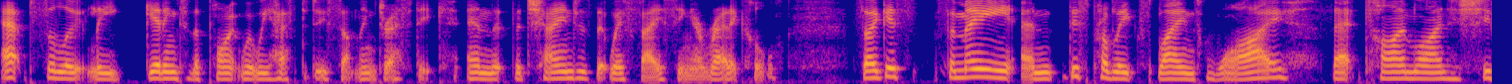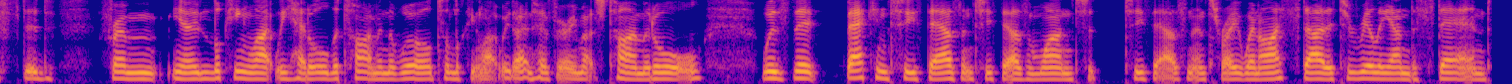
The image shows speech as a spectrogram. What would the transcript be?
absolutely getting to the point where we have to do something drastic and that the changes that we're facing are radical. So, I guess for me, and this probably explains why that timeline has shifted from you know looking like we had all the time in the world to looking like we don't have very much time at all was that back in 2000 2001 to 2003 when I started to really understand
